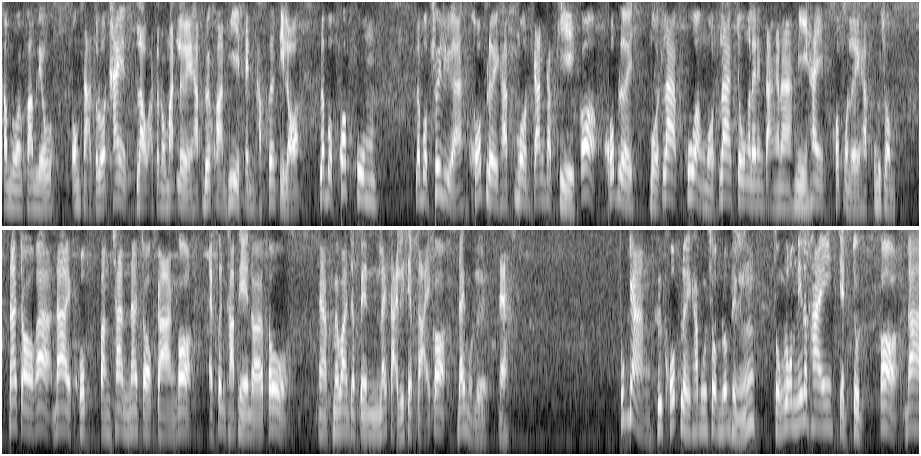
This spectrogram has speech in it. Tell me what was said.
คำนวณความเร็วองศาตัวรถให้เราอัตโนมัติเลยครับด้วยความที่เป็นขับเคลื่อนสี่ล้อ ระบบควบคุมระบบช่วยเหลือครบเลยครับโหมดการขับขี่ก็ครบเลยโหมดลากพ่วงโหมดลากจูงอะไรต่างๆนานามีให้ครบหมดเลยครับคุณผู้ชม หน้าจอก็ได้ครบฟังก์ชัน หน้าจอกลางก็ Apple CarPlay Android Auto นะครับไม่ว่าจะเป็นไร้สายหรือเสียบสายก็ได้หมดเลยนะทุกอย่างคือครบเลยครับคุณผู้ชมรวมถึงถุงลมนิรภัย 7 จุดก็ได้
